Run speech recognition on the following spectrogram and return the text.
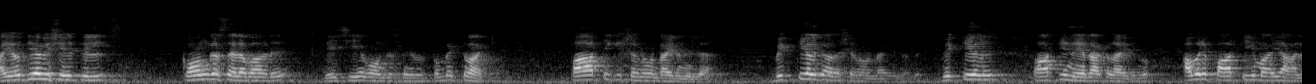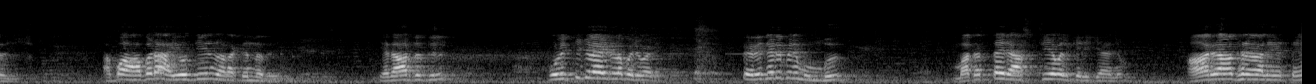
അയോധ്യ വിഷയത്തിൽ കോൺഗ്രസ് നിലപാട് ദേശീയ കോൺഗ്രസ് നേതൃത്വം വ്യക്തമാക്കി. പാർട്ടിക്ക് ക്ഷണം ഉണ്ടായിരുന്നില്ല. വ്യക്തികൾക്കാണ് ക്ഷണം ഉണ്ടായിരുന്നത്. വ്യക്തികൾ പാർട്ടി നേതാക്കളായിരുന്നു. അവർ പാർട്ടിയുമായി ആലോചിച്ചു. അപ്പോൾ അവിടെ അയോധ്യയിൽ നടക്കുന്നത് യഥാർത്ഥത്തിൽ പൊളിറ്റിക്കലായിട്ടുള്ള പരിപാടി. തെരഞ്ഞെടുപ്പിന് മുമ്പ് മതത്തെ രാഷ്ട്രീയവൽക്കരിക്കാനും ആരാധനാലയത്തെ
